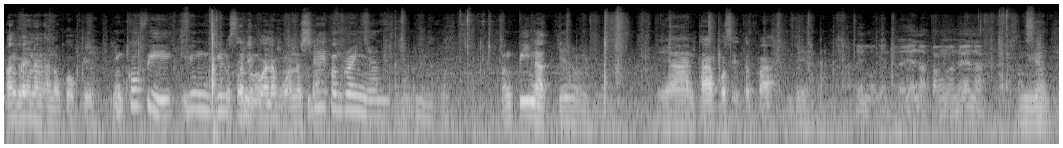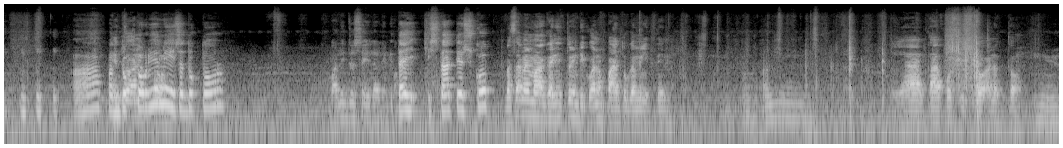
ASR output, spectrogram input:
Pang-grind ng ano, kopi. Yung coffee, yung bilog Basta hindi ko alam kung ano Hindi, siya. pang grind yan. Ano to? Pang peanut, yan. oh. Yan. Tapos ito pa. Hindi. Ay, maganda yan ah. Pang ano yan ah. Ano yan? ah, pang Ito, doktor ano yan to? eh, sa doktor. Balido sa ilalim. Ito, stethoscope. Basta may mga ganito, hindi ko alam paano ito gamitin. Ano yung... Yan. Tapos ito, ano to? Ano yan?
